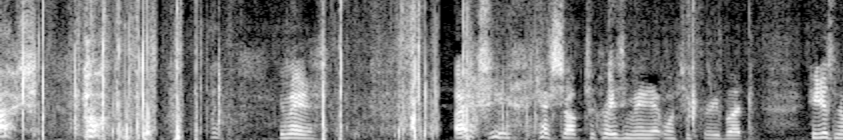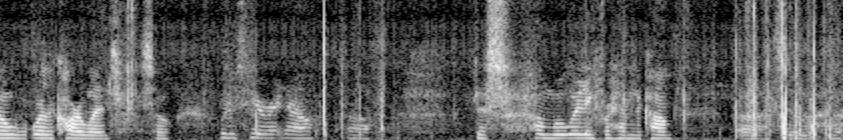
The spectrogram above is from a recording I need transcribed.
gosh. you made it. I actually catched up to Crazy Maniac 123, but he doesn't know where the car went. So we're just here right now. Uh, just I'm waiting for him to come. Uh, so uh,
